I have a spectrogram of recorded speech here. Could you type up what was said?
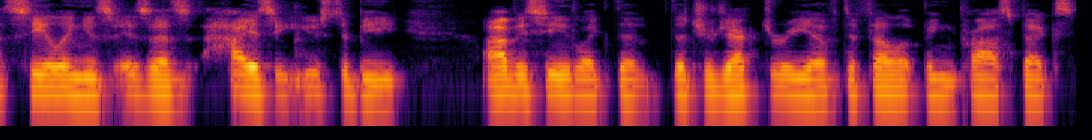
ceiling is is as high as it used to be. Obviously, like the the trajectory of developing prospects,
